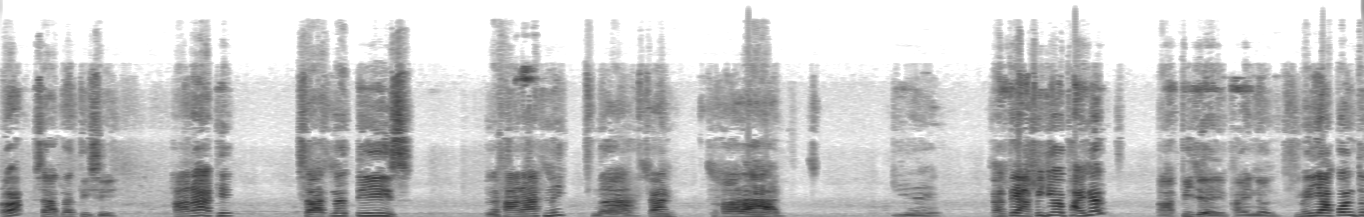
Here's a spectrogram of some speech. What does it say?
હા? સાત ના ત્રીસે. હારા આઠે? સાત ના ત્રીસ. એટલે હારા આઠ નહીં? ના શાંત હારા આઠ. તે આપી જાય ફાઇનલ આપી જાય ફાઈનલ નહીં આપો ને તો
